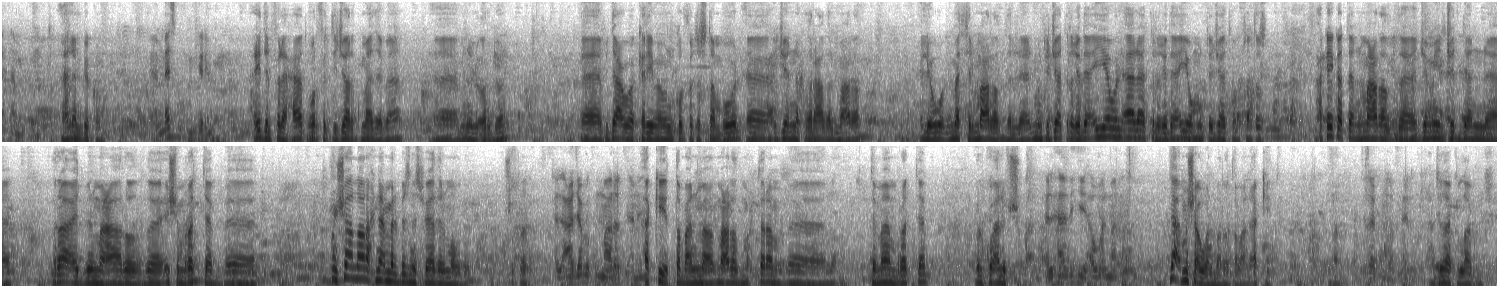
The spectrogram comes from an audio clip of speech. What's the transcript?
أهلا بكم. أهلا بكم. آه، ما اسمكم كريم؟ عيد الفلاحات غرفة تجارة مادبة آه، من الأردن. آه، بدعوة كريمة من غرفة إسطنبول. اجينا نحضر هذا المعرض اللي هو بيمثل معرض المنتجات الغذائية والآلات الغذائية ومنتجاتها حقيقة معرض جميل جدا. رائد بالمعارض. إيش مرتب؟ وإن شاء الله راح نعمل بزنس في هذا الموضوع. شكرا. هل أعجبكم معرض؟ يعني؟ أكيد طبعا مع- معرض محترم آه، تمام مرتب ولكم ألف شكر. هل هذه أول مرة؟ لا مش أول مرة طبعا أكيد. جزاكم الله خير جزاك الله كل خير.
